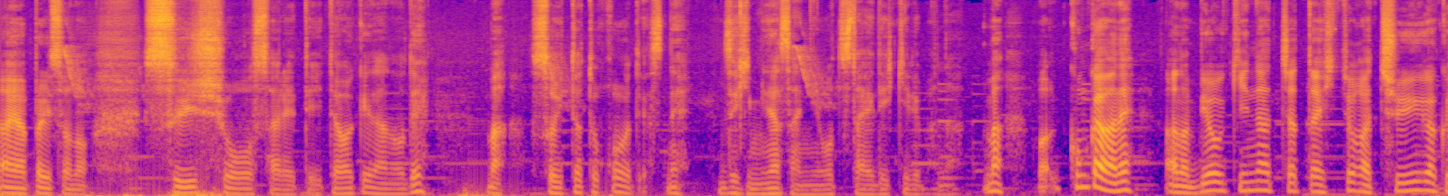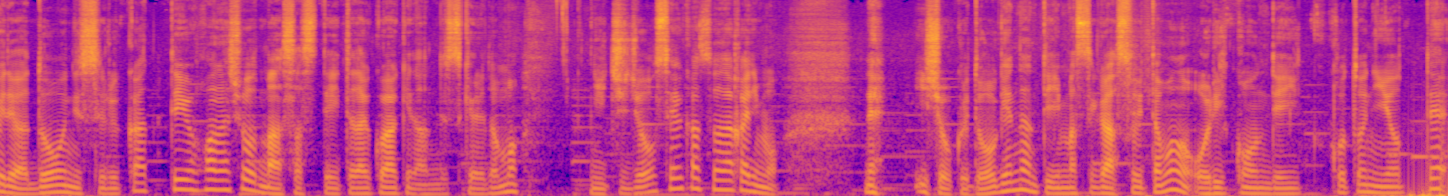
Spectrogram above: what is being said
やっぱりその推奨されていたわけなのでまあそういったところですね。是非皆さんにお伝えできればな。まあ今回はねあの病気になっちゃった人が中医学ではどうにするかっていうお話をまあさせていただくわけなんですけれども日常生活の中にもね異食同源なんて言いますがそういったものを織り込んでいくことによって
